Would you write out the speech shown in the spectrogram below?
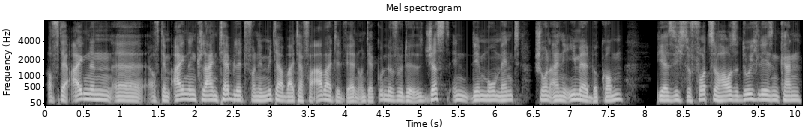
auf der eigenen, äh, auf dem eigenen kleinen Tablet von dem Mitarbeiter verarbeitet werden und der Kunde würde just in dem Moment schon eine E-Mail bekommen, die er sich sofort zu Hause durchlesen kann,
